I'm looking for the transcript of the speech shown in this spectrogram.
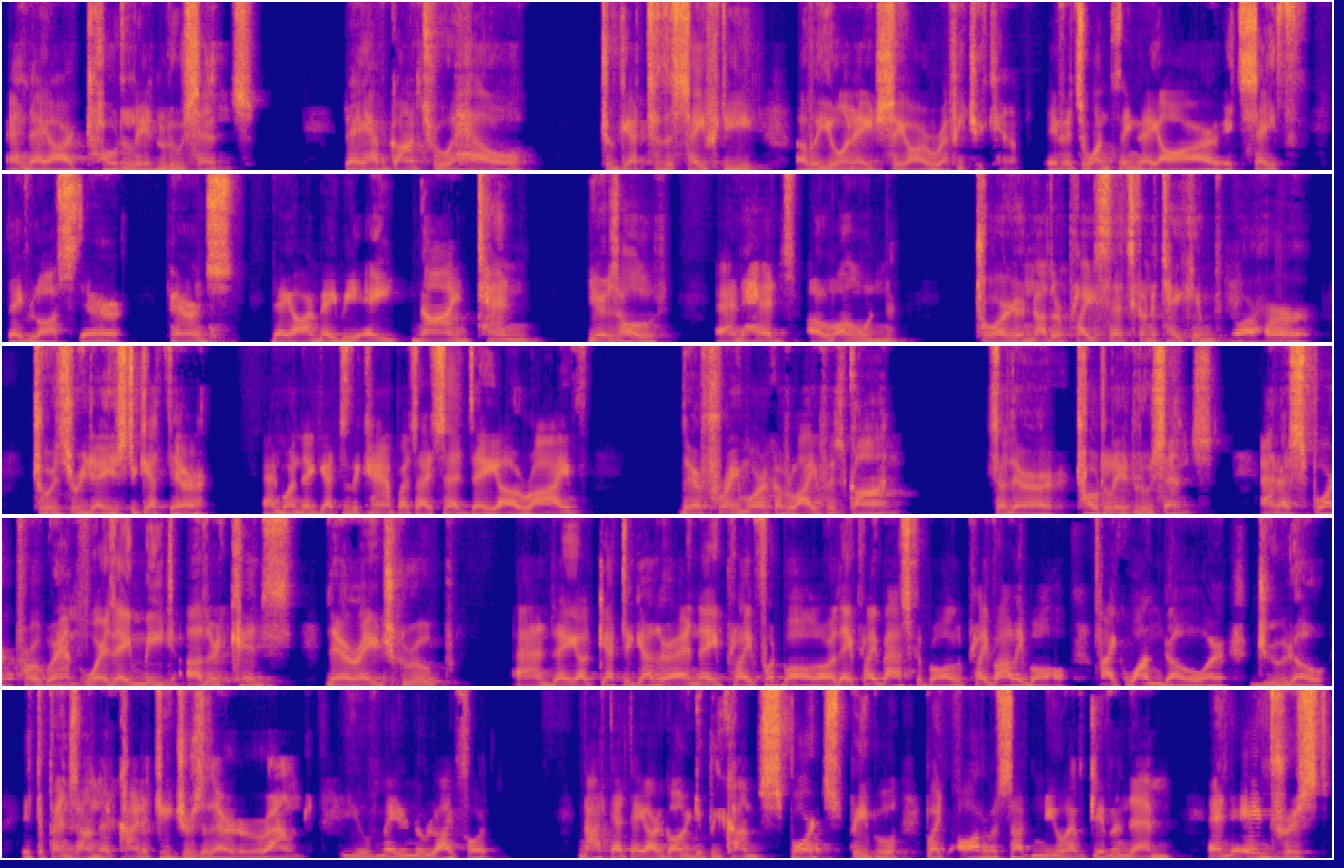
and they are totally at loose ends. They have gone through hell to get to the safety of a UNHCR refugee camp. If it's one thing they are, it's safe. they've lost their parents. They are maybe eight, nine, ten years old and heads alone toward another place that's going to take him or her two or three days to get there. And when they get to the camp, as I said, they arrive, their framework of life is gone. So they're totally at loose ends. And a sport program where they meet other kids, their age group, and they uh, get together and they play football or they play basketball or play volleyball, taekwondo or judo. It depends on the kind of teachers that are around. You've made a new life for them. Not that they are going to become sports people, but all of a sudden you have given them an interest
